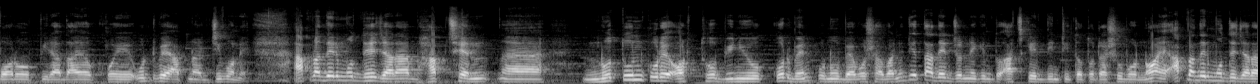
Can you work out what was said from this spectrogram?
বড় পীড়াদায়ক হয়ে উঠবে আপনার জীবনে। আপনাদের মধ্যে যারা ভাবছেন নতুন করে অর্থ বিনিয়োগ করবেন কোনো ব্যবসা বাণিজ্যে, তাদের জন্য কিন্তু আজকের দিনটি ততটা শুভ নয়। আপনাদের মধ্যে যারা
